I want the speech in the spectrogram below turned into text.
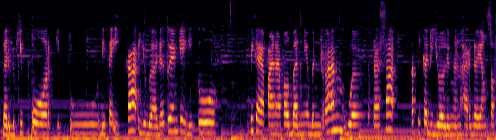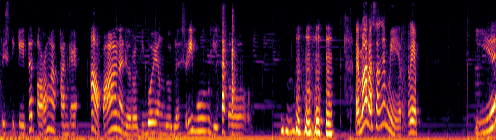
Barbecue pork gitu. Di PIK juga ada tuh yang kayak gitu. Tapi kayak pineapple bun-nya beneran gue rasa ketika dijual dengan harga yang sophisticated orang akan kayak ah, apaan ada roti boy yang dua belas ribu? gitu. Emang rasanya mirip? Iya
